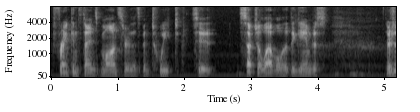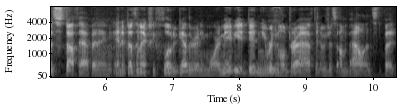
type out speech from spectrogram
Frankenstein's monster that's been tweaked to such a level that the game just there's just stuff happening, and it doesn't actually flow together anymore. And maybe it did in the original draft, and it was just unbalanced. But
